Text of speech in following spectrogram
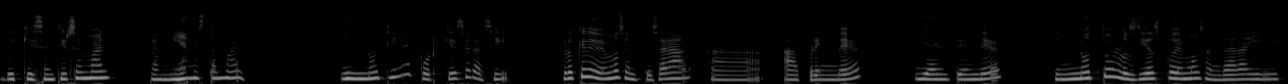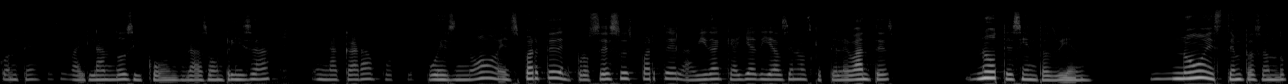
de que sentirse mal también está mal. Y no tiene por qué ser así. Creo que debemos empezar a, aprender y a entender que no todos los días podemos andar ahí contentos y bailando y con la sonrisa en la cara, porque pues no, es parte del proceso, es parte de la vida que haya días en los que te levantes, no te sientas bien, no estén pasando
